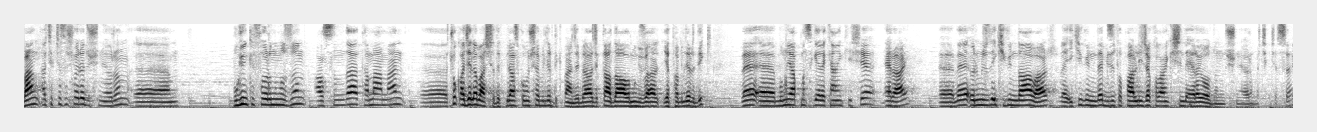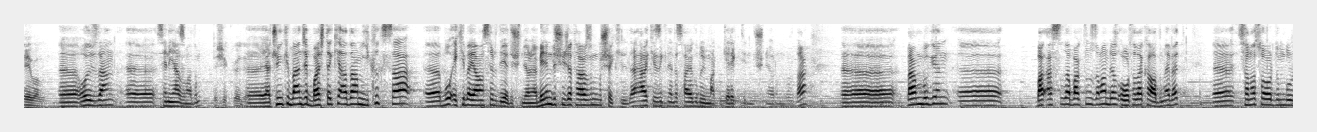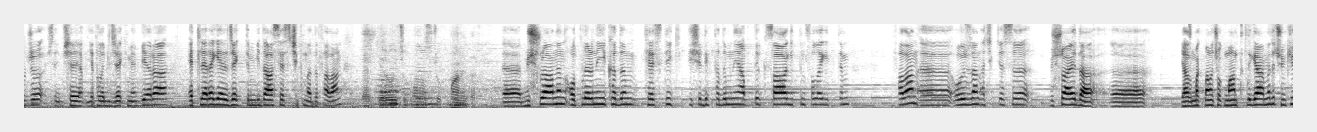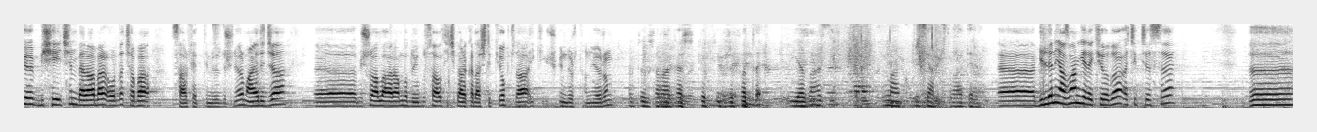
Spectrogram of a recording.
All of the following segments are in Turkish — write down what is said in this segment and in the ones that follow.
Ben açıkçası şöyle düşünüyorum. Ee, bugünkü sorunumuzun aslında tamamen e, çok acele başladık. Biraz konuşabilirdik bence. Birazcık daha dağılımı güzel yapabilirdik. Ve e, bunu yapması gereken kişi Eray. E, ve önümüzde iki gün daha var. Ve iki günde bizi toparlayacak olan kişinin de Eray olduğunu düşünüyorum açıkçası. Eyvallah. E, o yüzden e, seni yazmadım. Teşekkür Ee, ederim. ya çünkü bence baştaki adam yıkıksa e, bu ekibe yansır diye düşünüyorum. Yani benim düşünce tarzım bu şekilde. Herkesinkine de saygı duymak gerektiğini düşünüyorum burada. Ee, ben bugün e, aslında baktığınız zaman biraz ortada kaldım. Evet. Ee, sana sordum Burcu işte bir şey yap- yapılabilecek mi? Bir ara etlere gelecektim. Bir daha ses çıkmadı falan. Berker'e oy çıkmaması çok manidar. Ee, Büşra'nın otlarını yıkadım, kestik, pişirdik, tadımını yaptık. Sağa gittim, sola gittim falan. Ee, o yüzden açıkçası Büşra'yı da e, yazmak bana çok mantıklı gelmedi. Çünkü bir şey için beraber orada çaba sarf ettiğimizi düşünüyorum. Ayrıca e, Büşra'la aramda duygusal hiçbir arkadaşlık yok. Daha 2-3 gündür tanıyorum. Duygusal arkadaşlık yok deyip Rıfat'ı yazarsın. Bunlar kulis yaptılar derim. Ee, birilerini yazmam gerekiyordu açıkçası. Ee,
